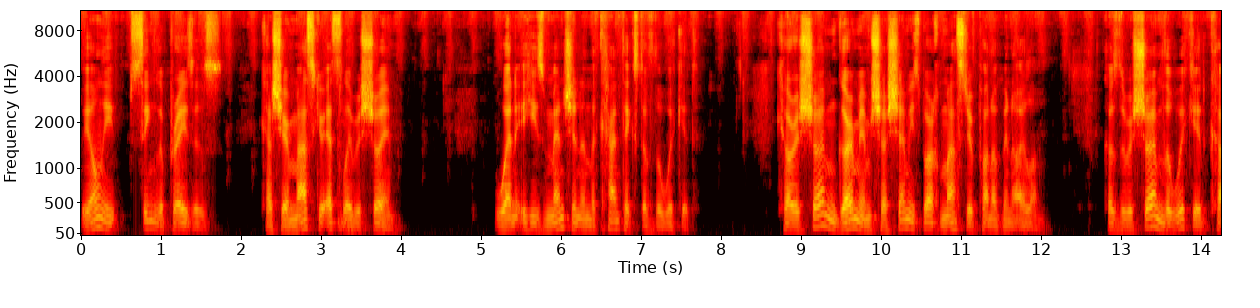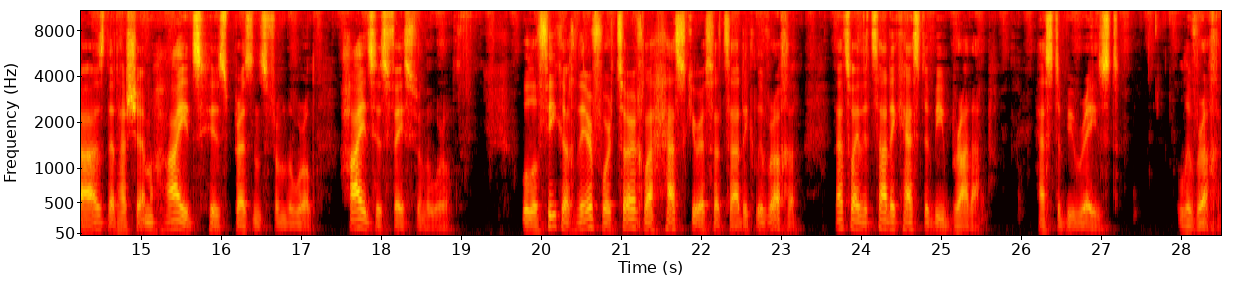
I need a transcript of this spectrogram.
We only sing the praises kasher maskir etzle rishoim when he's mentioned in the context of the wicked. Karishoim garmim shashem yisbarach master panav min olam. Because the Rishoim, the wicked, cause that Hashem hides his presence from the world, hides his face from the world. Ulafikach, therefore, tzarech lahaskir es hatzadik livracha. That's why the tzaddik has to be brought up, has to be raised. Livracha.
